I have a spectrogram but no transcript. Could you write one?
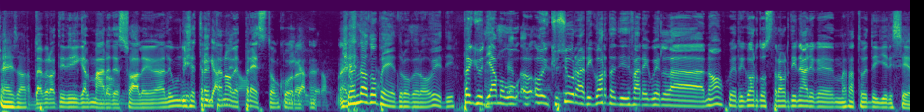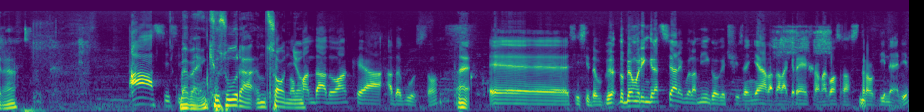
Eh, esatto. Vabbè, però ti devi calmare No, adesso Ale, alle mi 11.39 è presto ancora. Eh. C'è andato Pedro, però, vedi? Poi chiudiamo Sei con, oh, in chiusura ricordati di fare quella, no? quel ricordo straordinario che mi hai fatto vedere ieri sera. eh. Ah sì sì Vabbè, in chiusura è un L'ho sogno. mandato anche a- ad Augusto Eh. Eh, sì sì dobb- dobbiamo ringraziare quell'amico che ci segnala dalla Grecia una cosa straordinaria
